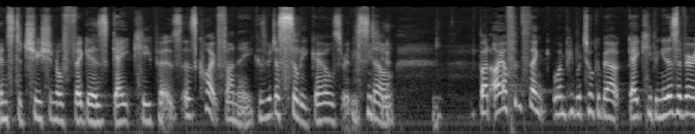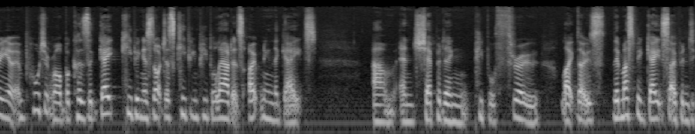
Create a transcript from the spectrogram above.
institutional figures, gatekeepers. It's quite funny because we're just silly girls, really, still. yeah. But I often think when people talk about gatekeeping, it is a very uh, important role because the gatekeeping is not just keeping people out, it's opening the gates um, and shepherding people through like those. There must be gates open to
